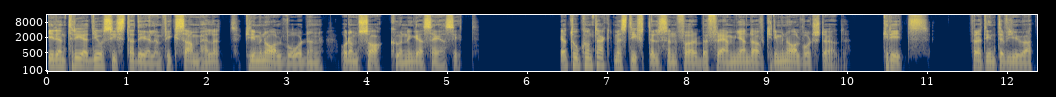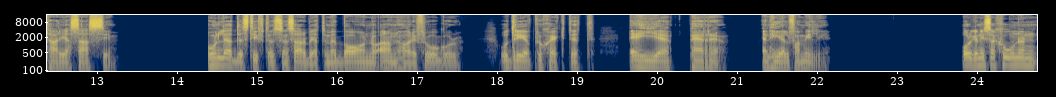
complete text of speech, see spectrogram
I den tredje och sista delen fick samhället, kriminalvården och de sakkunniga säga sitt. Jag tog kontakt med Stiftelsen för befrämjande av kriminalvårdsstöd, KRITS, för att intervjua Tarja Sassi. Hon ledde stiftelsens arbete med barn och anhörigfrågor och drev projektet Eje Perre, en hel familj. Organisationen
